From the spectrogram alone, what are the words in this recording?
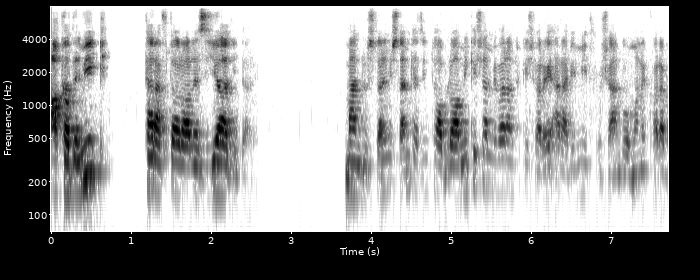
اکادمیک طرفداران زیادی داره. من دوستانی میشتم که از این تابلوها می‌کشم می‌برم تو کشورهای عربی میفروشن به عنوان کار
